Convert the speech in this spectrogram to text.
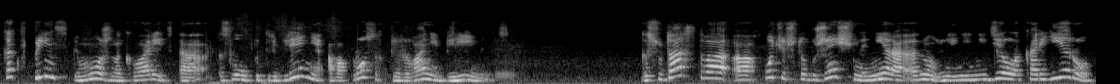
Как, в принципе, можно говорить о злоупотреблении, о вопросах прерывания беременности? Государство а, хочет, чтобы женщина не, ну, не, не делала карьеру,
